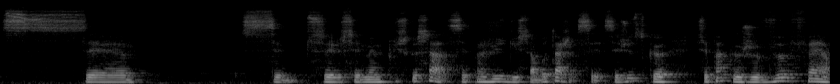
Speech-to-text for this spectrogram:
C'est c'est même plus que ça. C'est pas juste du sabotage. C'est juste que c'est pas que je veux faire,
